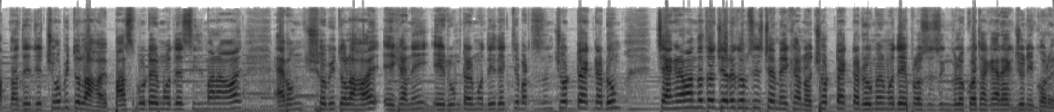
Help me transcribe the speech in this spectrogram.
আপনাদের যে ছবি তোলা হয় পাসপোর্টের মধ্যে সিল মারা হয় এবং ছবি তোলা হয়। এখানেই এই রুমটার মধ্যেই দেখতে পারতেছেন ছোট্ট একটা রুম চ্যাংরাবান্ধাতে যেরকম সিস্টেম এখানেও ছোট্ট একটা রুমের মধ্যে এই প্রসেসিংগুলো করে থাকে আর একজনই করে।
